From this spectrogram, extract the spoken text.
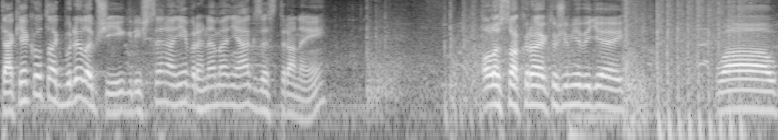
tak jako tak bude lepší, když se na ně vrhneme nějak ze strany. Ale sakra, jak to, že mě viděj. Wow,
